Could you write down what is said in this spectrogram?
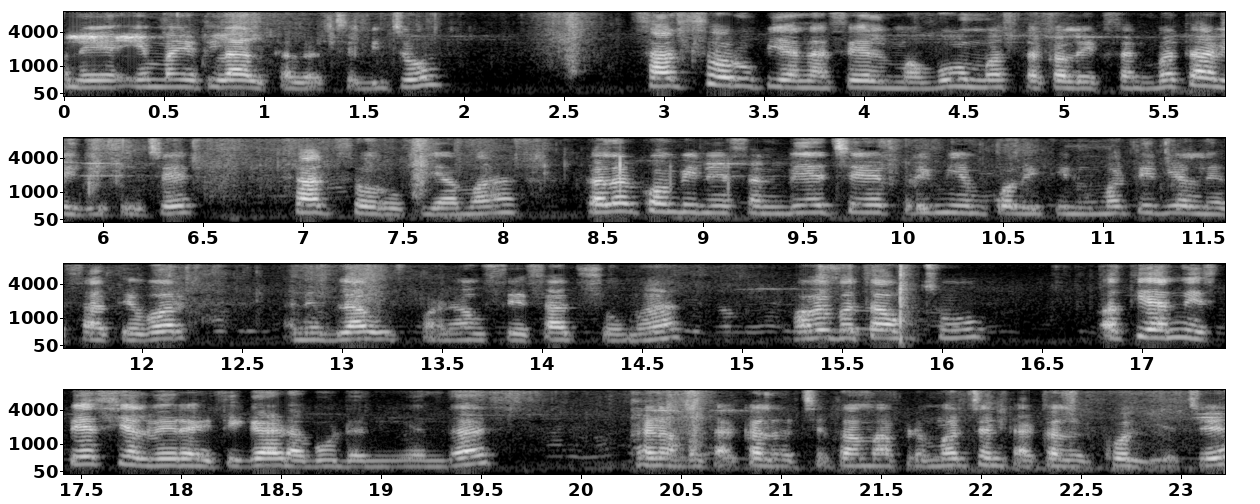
અને એમાં એક લાલ કલર છે બીજો. સાતસો રૂપિયાના સેલમાં બહુ મસ્ત કલેક્શન બતાવી દીધું છે. સાતસો રૂપિયામાં. કલર કોમ્બિનેશન બે છે પ્રીમિયમ ક્વોલિટીનું મટીરિયલ ને સાથે વર્ક અને બ્લાઉઝ પણ આવશે સાતસોમાં. હવે બતાવું છું, અત્યારની સ્પેશિયલ વેરાયટી ગાળા બોર્ડરની અંદર. ઘણા બધા કલર છે, તો આમાં આપણે મર્ચન્ટા કલર ખોલીએ છીએ.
